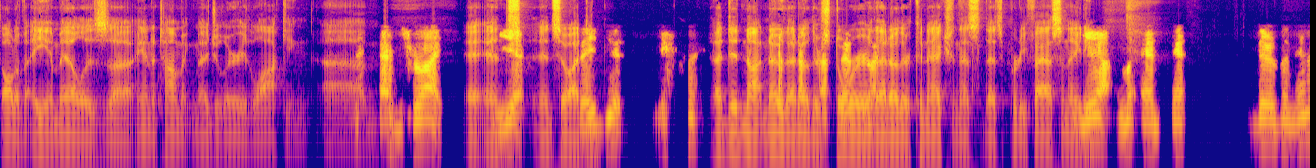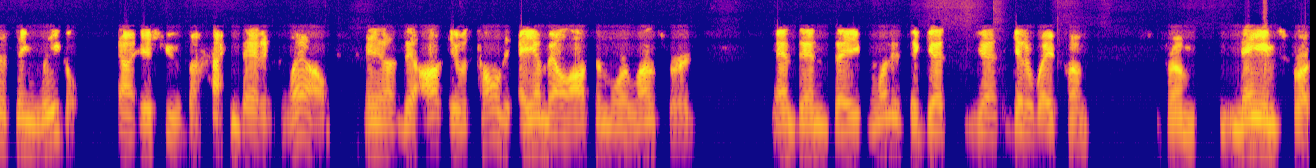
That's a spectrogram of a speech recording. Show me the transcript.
thought of AML as uh, anatomic medullary locking. Um, That's right. And, and, yes, and so I they did. did. I did not know that other story right. or that other connection. That's that's pretty fascinating. Yeah, and, and there's an interesting legal uh, issue behind that as well. You know, the it was called the AML Austin Moore Lunceford, and then they wanted to get get get away from from names for a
